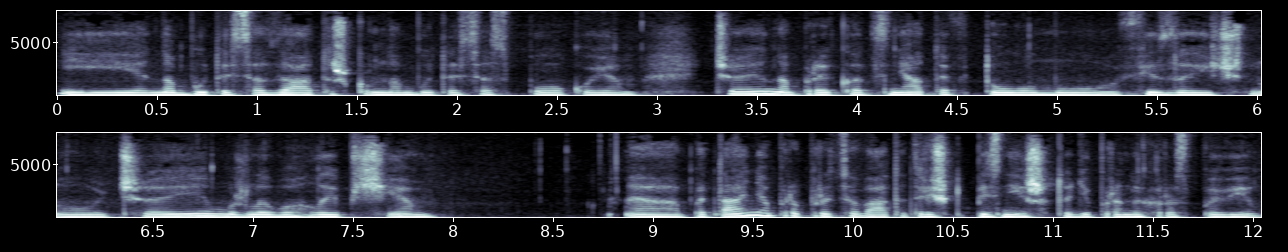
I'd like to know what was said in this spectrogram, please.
і набутися затишком, набутися спокоєм, чи, наприклад, зняти втому фізичну, чи, можливо, глибші е, питання пропрацювати трішки пізніше, тоді про них розповім.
